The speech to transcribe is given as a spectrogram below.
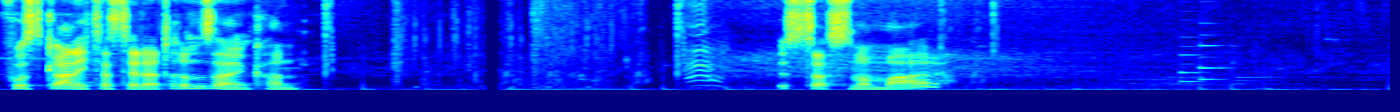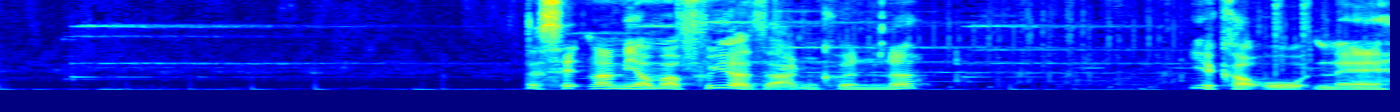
Ich wusste gar nicht, dass der da drin sein kann. Ist das normal? Das hätte man mir auch mal früher sagen können, ne? Ihr Chaoten, ey.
